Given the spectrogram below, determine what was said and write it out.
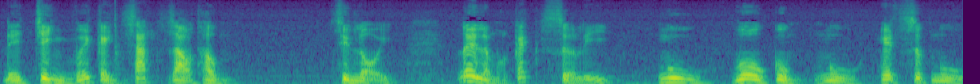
để trình với cảnh sát giao thông. Xin lỗi, đây là một cách xử lý ngu, vô cùng ngu, hết sức ngu.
